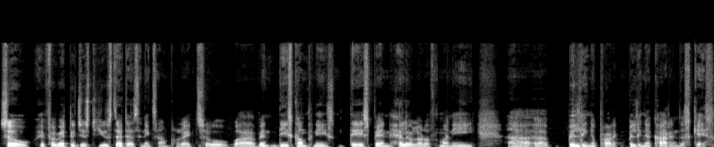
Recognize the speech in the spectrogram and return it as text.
So if I were to just use that as an example, right? So uh, when these companies they spend hell of a lot of money uh, uh, building a product, building a car in this case,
